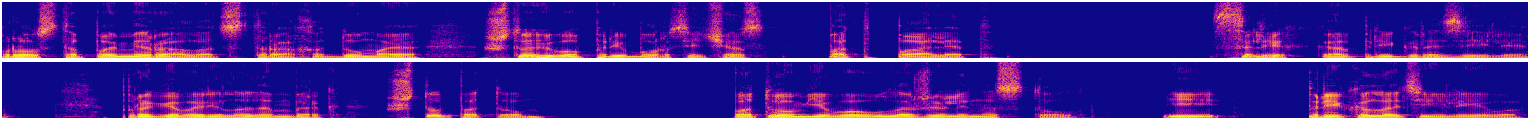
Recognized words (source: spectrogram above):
просто помирал от страха, думая, что его прибор сейчас подпалят. Слегка пригрозили, проговорил Адамберг. Что потом? Потом его уложили на стол и приколотили его.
